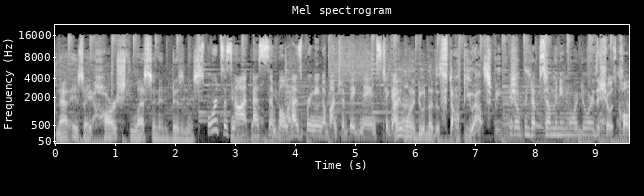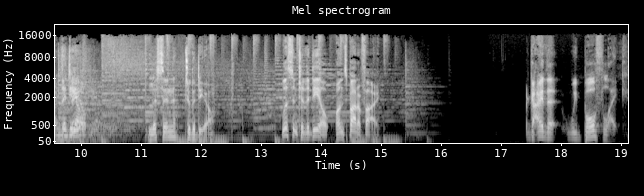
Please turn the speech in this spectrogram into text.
And that is a harsh lesson in business. Sports is not And, uh, as you know, simple I- as bringing a bunch of big names together. I didn't want to do another stomp you out speech. It opened up so many more doors. The show is called The, The Deal. Listen to The Deal. Listen to The Deal on Spotify. A guy that we both like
